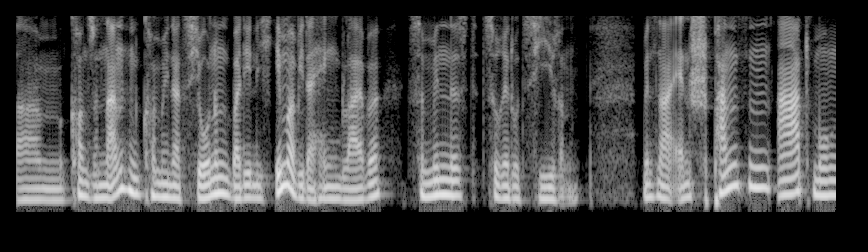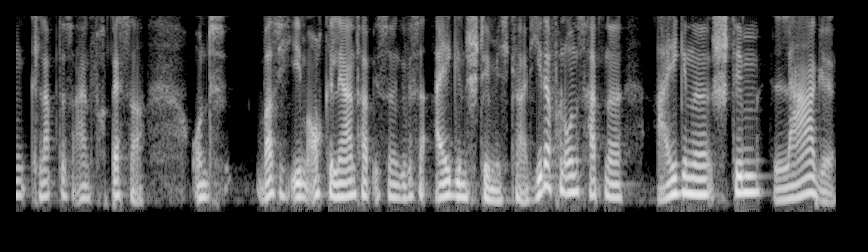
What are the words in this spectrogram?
ähm, Konsonantenkombinationen, bei denen ich immer wieder hängen bleibe, zumindest zu reduzieren. Mit einer entspannten Atmung klappt es einfach besser. Und was ich eben auch gelernt habe, ist eine gewisse Eigenstimmigkeit. Jeder von uns hat eine eigene Stimmlage.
